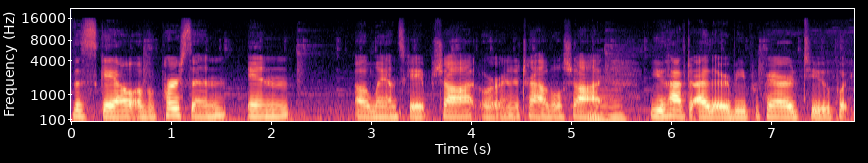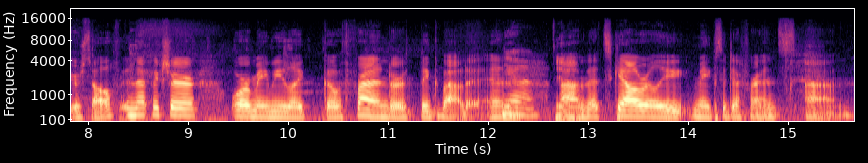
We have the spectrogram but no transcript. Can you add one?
the scale of a person in a landscape shot or in a travel shot you have to either be prepared to put yourself in that picture or maybe like go with a friend or think about it and Yeah. Yeah. Um, that scale really makes a difference um,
